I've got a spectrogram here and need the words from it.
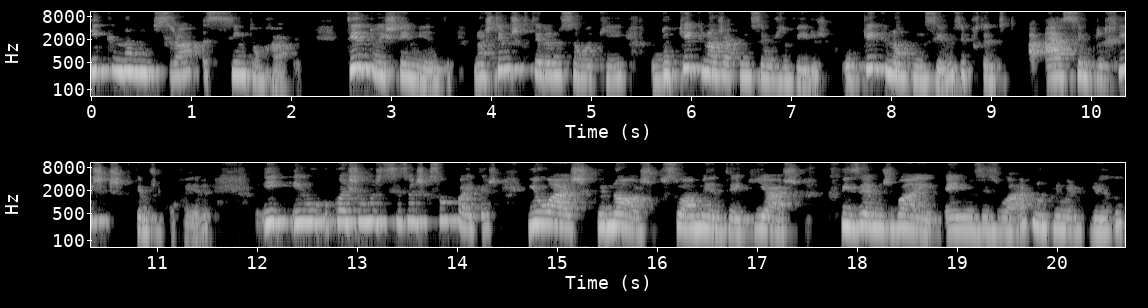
e que não será assim tão rápido. Tendo isto em mente, nós temos que ter a noção aqui do que é que nós já conhecemos do vírus, o que é que não conhecemos, e portanto há sempre riscos que temos que correr, e, e quais são as decisões que são feitas. E eu acho que nós, pessoalmente, é que acho fizemos bem em nos isolar num primeiro período,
